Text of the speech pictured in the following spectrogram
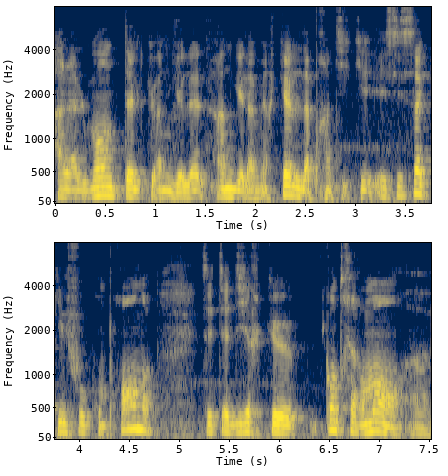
à l'allemande tel que Angela Merkel l'a pratiqué. Et c'est ça qu'il faut comprendre, c'est-à-dire que contrairement à,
